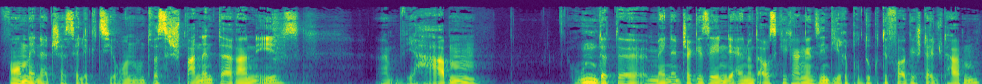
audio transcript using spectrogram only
Fondsmanager-Selektion. Und was spannend daran ist, ähm, wir haben hunderte Manager gesehen, die ein- und ausgegangen sind, ihre Produkte vorgestellt haben.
